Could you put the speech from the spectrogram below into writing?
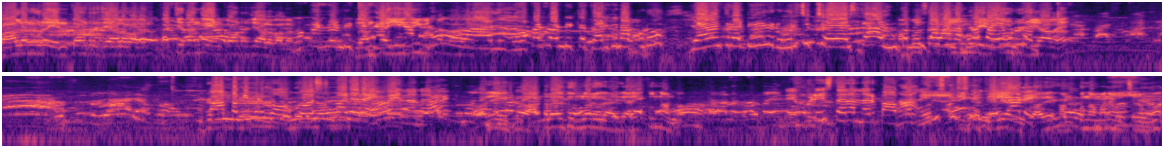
వాళ్ళని కూడా ఎన్కౌంటర్ చేయాలి వాళ్ళని ఖచ్చితంగా ఎన్కౌంటర్ చేయాలి వాళ్ళని. ఇదంతా ఈజీ. ఒకటి రెండు ఇట్లా జరిగినప్పుడు రేవంత్ రెడ్డి ఉరి శిక్ష చేస్తే ఇంకా మిగతా కంపల్సరీ వాళ్ళకి వీళ్ళని కూడా భయం ఎన్కౌంటర్ ఉంటుంది చేయాలి. పాపకి ఇప్పుడు పోస్ట్ మార్టం అయిపోయిందన్నారు. అదే ఇప్పుడు అక్కడ అయితే ఉన్నారు అది అవుతుందంట. ఎప్పుడు ఇస్తారన్నారు పాపని? అది కనుక్కుందామని వచ్చినాము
